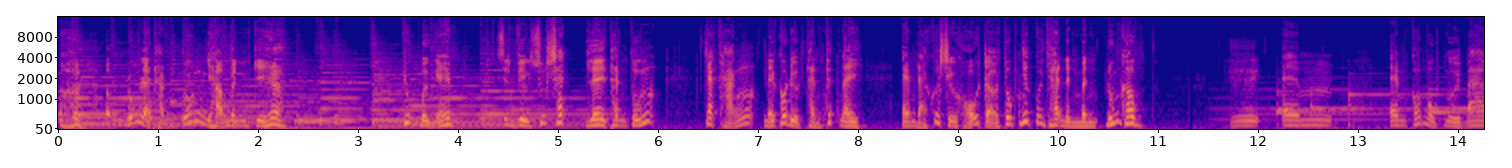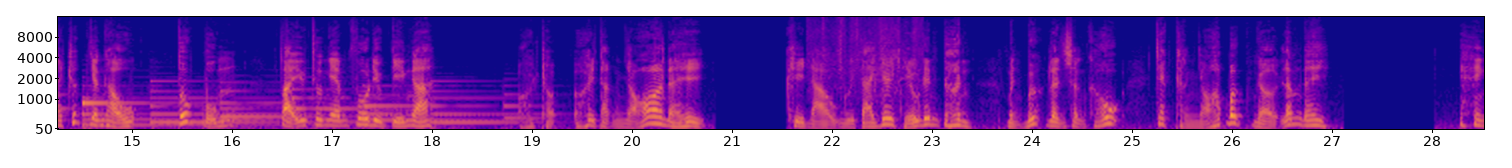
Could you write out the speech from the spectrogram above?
À, à, Đúng là thằng Tuấn nhà mình kìa. Chúc mừng em. Sinh viên xuất sắc Lê Thanh Tuấn. Chắc hẳn để có được thành tích này Em đã có sự hỗ trợ tốt nhất của gia đình mình đúng không? Ừ, em em có một người ba rất nhân hậu, tốt bụng và yêu thương em vô điều kiện. À? Ôi trời ơi thằng nhỏ này. Khi nào người ta giới thiệu đến tên, mình bước lên sân khấu, chắc thằng nhỏ bất ngờ lắm đây.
